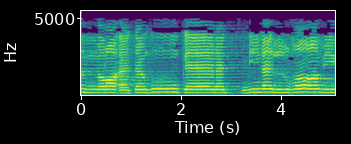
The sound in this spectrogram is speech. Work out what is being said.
امرأته كانت من الغابرين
